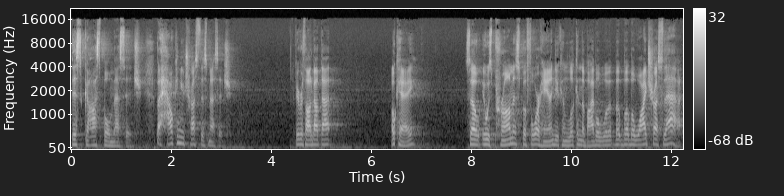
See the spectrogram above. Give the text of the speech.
this gospel message. But how can you trust this message? Have you ever thought about that? Okay. So it was promised beforehand. You can look in the Bible, but, but, but why trust that?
